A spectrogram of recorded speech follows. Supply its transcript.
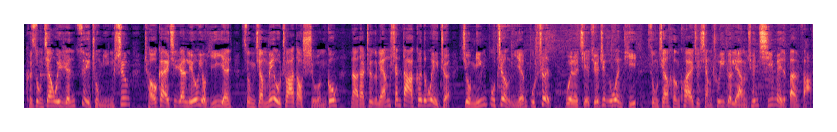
可宋江为人最重名声，晁盖既然留有遗言，宋江没有抓到史文恭，那他这个梁山大哥的位置就名不正言不顺。为了解决这个问题，宋江很快就想出一个两全其美的办法。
